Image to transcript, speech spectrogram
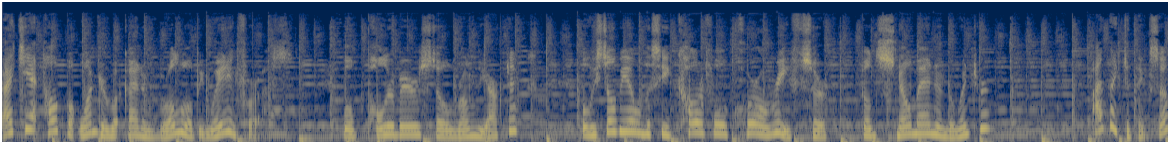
I can't help but wonder what kind of world will be waiting for us. Will polar bears still roam the Arctic? Will we still be able to see colorful coral reefs or build snowmen in the winter? I'd like to think so.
